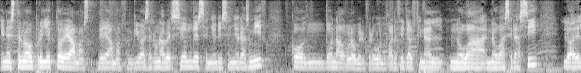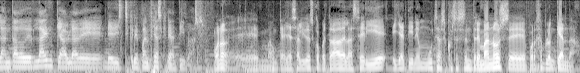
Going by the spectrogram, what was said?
en este nuevo proyecto de Amazon, que iba a ser una versión de Señor y Señora Smith con Donald Glover. Pero bueno, parece que al final no va, no va a ser así. Lo ha adelantado Deadline, que habla de, discrepancias creativas. Bueno, eh, aunque haya salido escopetada de la serie, ella tiene muchas cosas entre manos. Eh, por ejemplo, ¿en qué anda?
